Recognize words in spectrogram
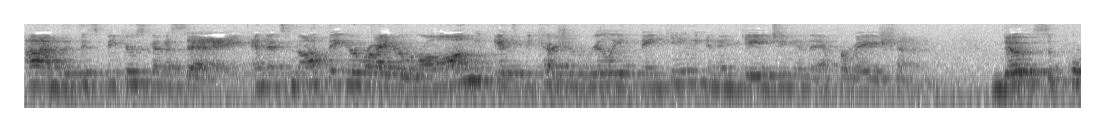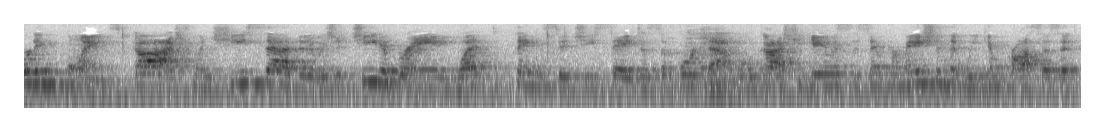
um, that the speaker's going to say. And it's not that you're right or wrong, it's because you're really thinking and engaging in the information. Note supporting points. Gosh, when she said that it was a cheetah brain, what things did she say to support that? Well, gosh, she gave us this information that we can process it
